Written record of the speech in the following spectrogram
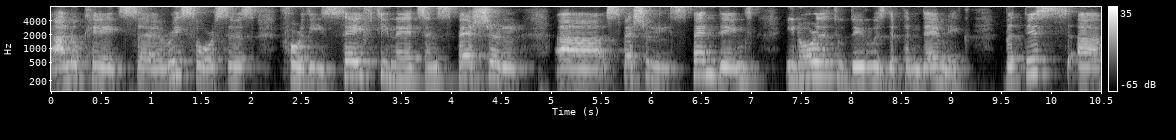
allocates uh, resources for these safety nets and special uh, special spendings in order to deal with the pandemic. But this uh,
